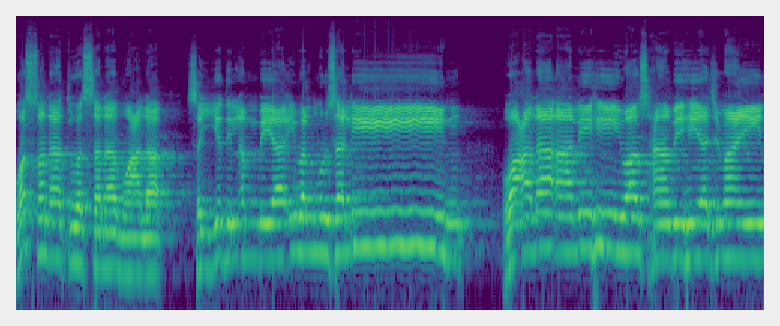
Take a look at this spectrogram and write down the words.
والصلاة والسلام على سيد الأنبياء والمرسلين وعلى آله وأصحابه أجمعين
